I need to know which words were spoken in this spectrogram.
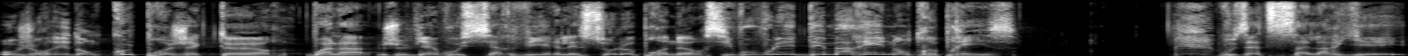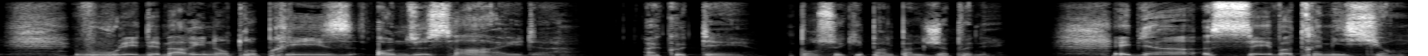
Aujourd'hui, donc coup de projecteur, voilà, je viens vous servir les solopreneurs. Si vous voulez démarrer une entreprise, vous êtes salarié, vous voulez démarrer une entreprise on the side, à côté, pour ceux qui parlent pas le japonais. Eh bien, c'est votre émission.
